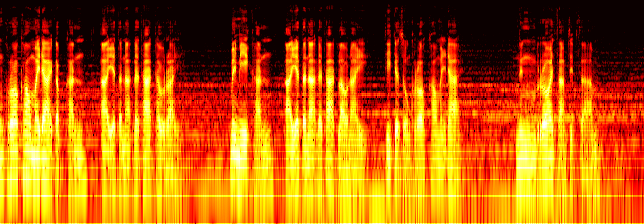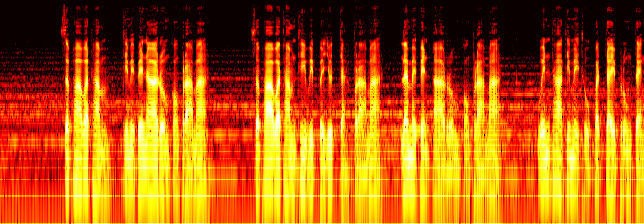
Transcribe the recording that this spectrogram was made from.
งเคราะห์เข้าไม่ได้กับขันอายตนะและธาตุเท่าไหร่ ไม่มีขันอายตนะและธาตุเหล่าไหนที่จะสงเคราะห์เข้าไม่ได้ 133 สภาวธรรมที่ไม่เป็นอารมณ์ของปรามาตสภาวธรรมที่วิปยุตจากปรามาตและไม่เป็นอารมณ์ของปรามาต เว้นธาตุที่ไม่ถูกปัจจัยปรุงแต่ง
